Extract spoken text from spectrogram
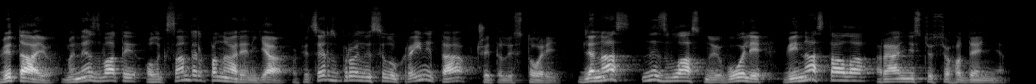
Вітаю! Мене звати Олександр Панарін. Я офіцер Збройних сил України та вчитель історії. Для нас не з власної волі війна стала реальністю сьогодення.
